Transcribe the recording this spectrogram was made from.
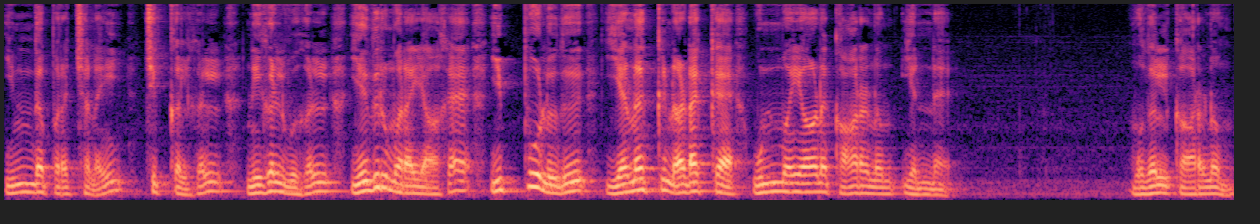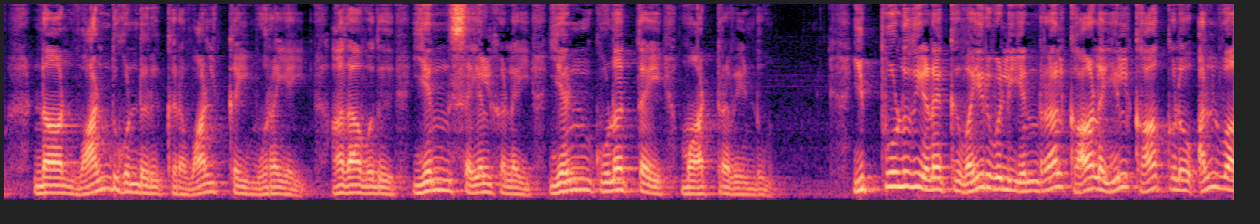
இந்த பிரச்சனை சிக்கல்கள் நிகழ்வுகள் எதிர்மறையாக இப்பொழுது எனக்கு நடக்க உண்மையான காரணம் என்ன? முதல் காரணம் நான் வாழ்ந்து கொண்டிருக்கிற வாழ்க்கை முறையை அதாவது என் செயல்களை என் குணத்தை மாற்ற வேண்டும். இப்பொழுது எனக்கு வயிறு வலி என்றால் காலையில் காக்கிலோ அல்வா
